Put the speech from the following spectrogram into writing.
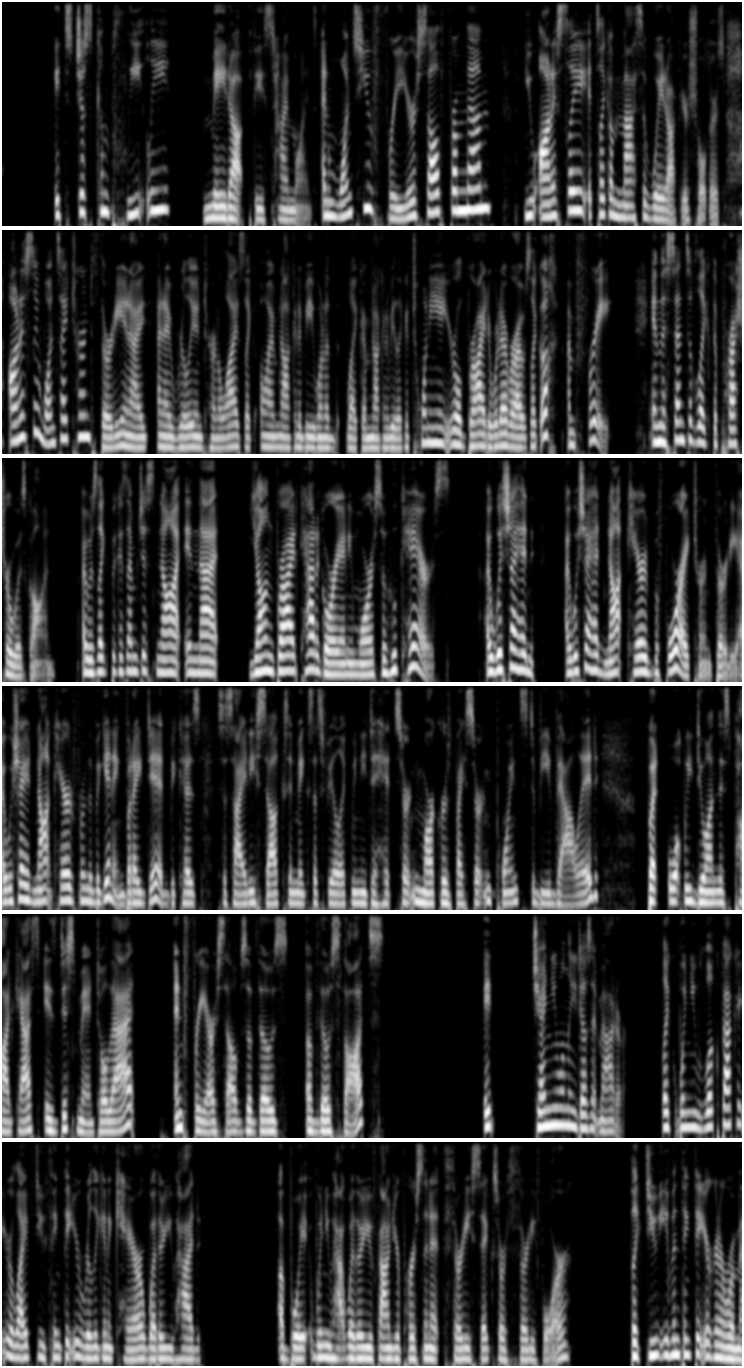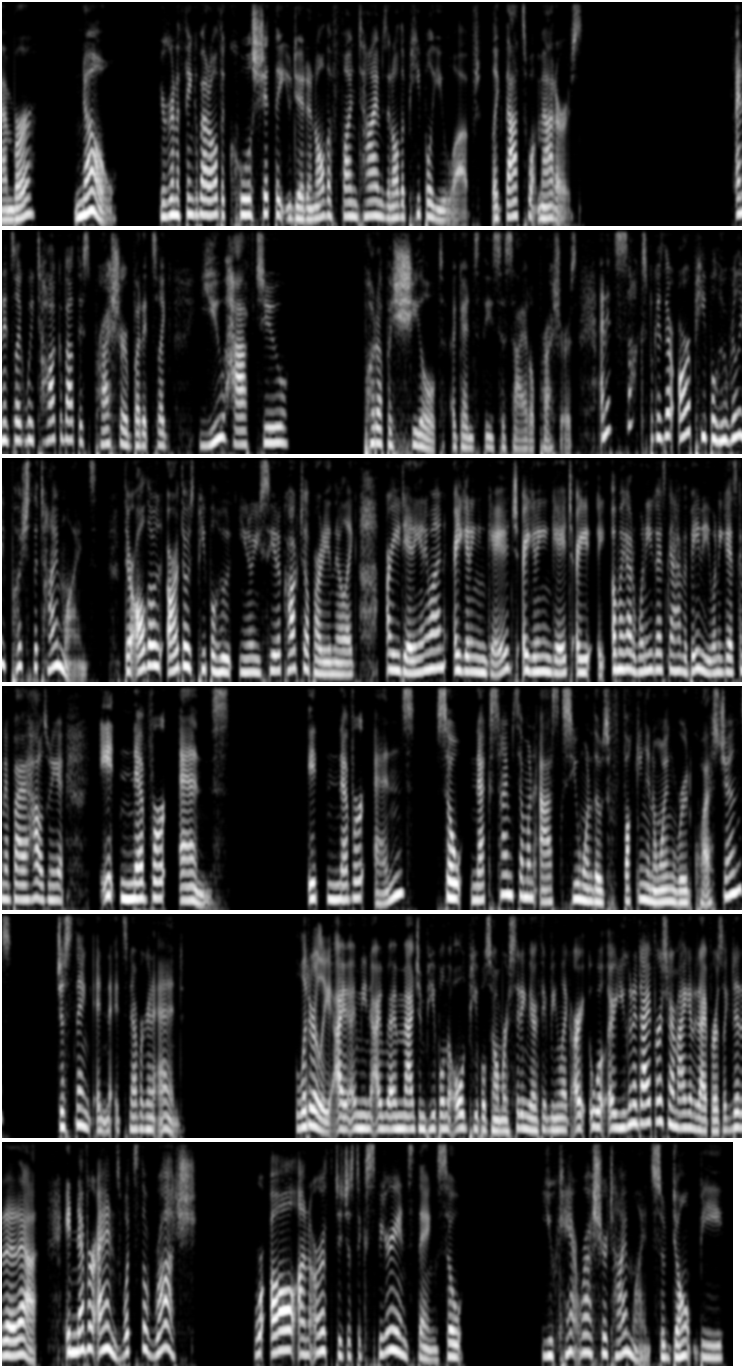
it's just completely made up these timelines and once you free yourself from them you honestly it's like a massive weight off your shoulders. Honestly once i turned 30 and i and i really internalized like oh i'm not going to be one of the, like i'm not going to be like a 28 year old bride or whatever i was like ugh i'm free in the sense of like the pressure was gone. I was like because i'm just not in that young bride category anymore so who cares I wish I had I wish I had not cared before I turned 30. I wish I had not cared from the beginning, but I did because society sucks and makes us feel like we need to hit certain markers by certain points to be valid. But what we do on this podcast is dismantle that and free ourselves of those of those thoughts. It genuinely doesn't matter. Like when you look back at your life, do you think that you're really going to care whether you had a boy when you had whether you found your person at 36 or 34? Like, do you even think that you're going to remember? No. You're going to think about all the cool shit that you did and all the fun times and all the people you loved. Like, that's what matters. And it's like we talk about this pressure, but it's like you have to put up a shield against these societal pressures. And it sucks because there are people who really push the timelines. There all those are those people who, you know, you see at a cocktail party and they're like, "Are you dating anyone? Are you getting engaged? Are you getting engaged? Are you Oh my god, when are you guys going to have a baby? When are you guys going to buy a house? When you get It never ends. It never ends. So next time someone asks you one of those fucking annoying rude questions, just think it, it's never going to end literally I, I mean I, I imagine people in the old people's home are sitting there thinking like are well are you gonna die first or am I gonna die first? Like da da da it never ends. What's the rush? We're all on earth to just experience things. So you can't rush your timeline. So don't be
